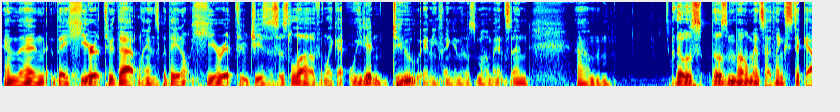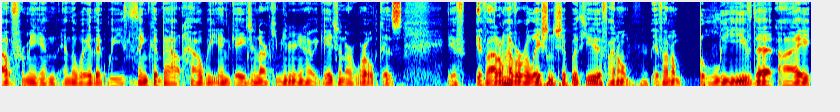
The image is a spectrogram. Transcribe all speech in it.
and then they hear it through that lens but they don't hear it through jesus's love. And like we didn't do anything in those moments. And um, those those moments I think stick out for me in, in the way that we think about how we engage in our community and how we engage in our world. Because if if I don't have a relationship with you, if I don't mm-hmm. if I don't believe that I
